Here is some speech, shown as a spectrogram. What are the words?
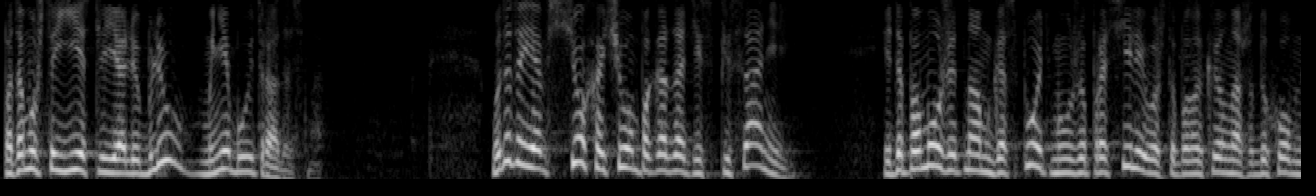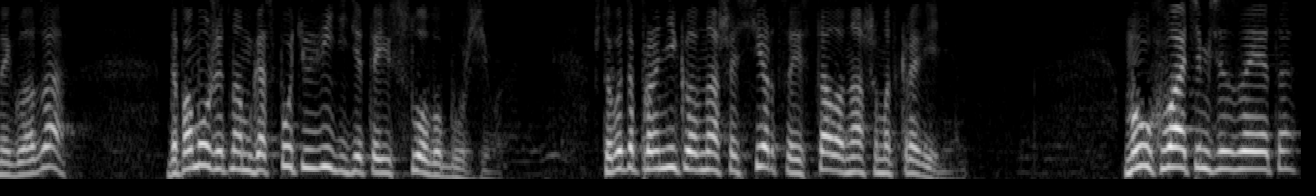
Потому что если я люблю, мне будет радостно. Вот это я все хочу вам показать из Писаний. И да поможет нам Господь, мы уже просили Его, чтобы Он открыл наши духовные глаза, да поможет нам Господь увидеть это из Слова Божьего, чтобы это проникло в наше сердце и стало нашим откровением. Мы ухватимся за это,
